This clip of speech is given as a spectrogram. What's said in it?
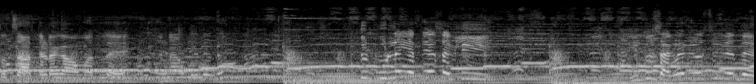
तो जातडा गावामधला आहे. नाव काय तू पूर्ण येते सगळी. इथून सगळ्या व्यवस्थित येते.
